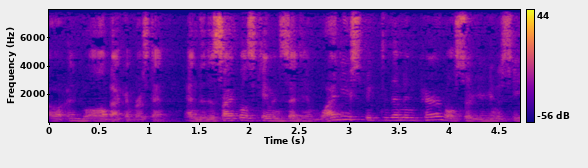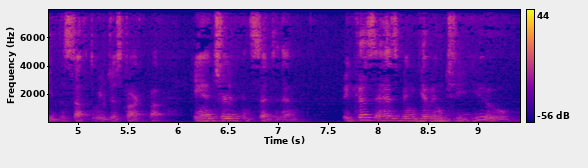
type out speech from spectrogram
oh, and all back at verse 10. And the disciples came and said to him, Why do you speak to them in parables? So you're going to see the stuff that we just talked about. He answered and said to them, Because it has been given to you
